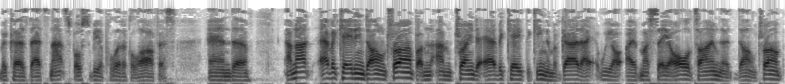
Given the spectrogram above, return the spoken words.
because that's not supposed to be a political office. And uh, I'm not advocating Donald Trump. I'm I'm trying to advocate the kingdom of God. I we all, I must say all the time that Donald Trump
